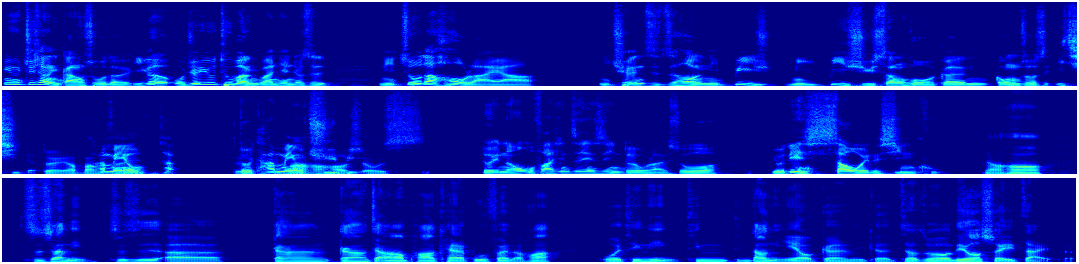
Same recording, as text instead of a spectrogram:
因为就像你刚刚说的，一个我觉得 YouTube 很关键，就是你做到后来啊，你全职之后，你必你必须生活跟工作是一起的，对，要帮他没有他，对，对他没有区别，好好休息，对，然后我发现这件事情对我来说有点稍微的辛苦，然后就像你就是呃，刚刚刚刚讲到 Podcast 的部分的话，我听你听听到你也有跟一个叫做溜水仔的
